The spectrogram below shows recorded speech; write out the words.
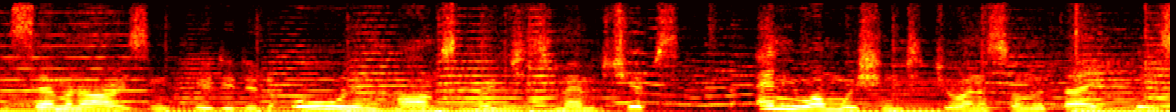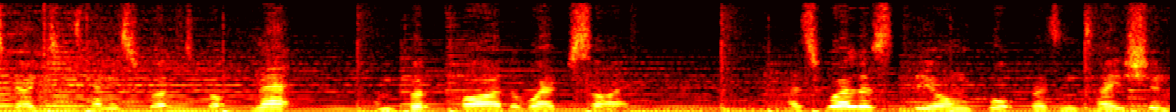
The seminar is included in all enhanced coaches memberships. For anyone wishing to join us on the day, please go to tennisworks.net and book via the website. As well as the on-court presentation,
